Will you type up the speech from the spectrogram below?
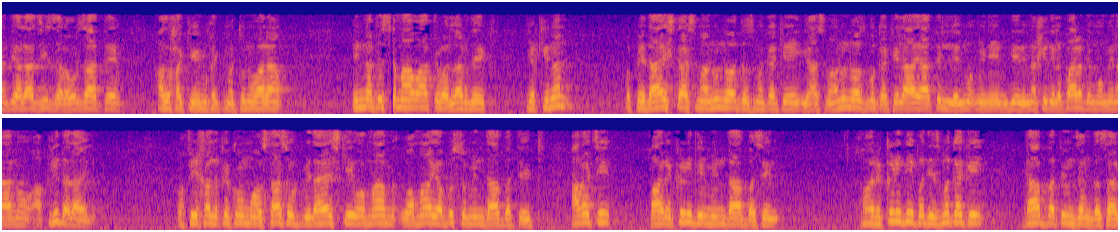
نه دی العزیز ضرور ذات ته الحکیم حکمتون والا ان فی السماوات والارض یقینا په پیدایش د اسمانونو او د زمکه کې یا اسمانونو او زمکه کې آیات للمؤمنین ډیر نخې د لپاره د مؤمنانو عقلي دلایل وفي خلقکم واستاسو پیدایش کې او ما وما يبث من دابته هغه چې خارکړي دي من دابسن خور کړی دی په دې ځمکه کې دابتن زند سر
